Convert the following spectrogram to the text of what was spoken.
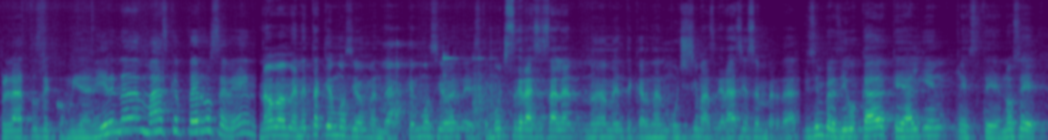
platos de comida. Miren nada más qué perros se ven. No mames, neta, qué emoción, manda. Qué emoción. Este, muchas gracias, Alan. Nuevamente, carnal, muchísimas gracias, en verdad. Yo siempre les digo, cada que alguien, este, no sé,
